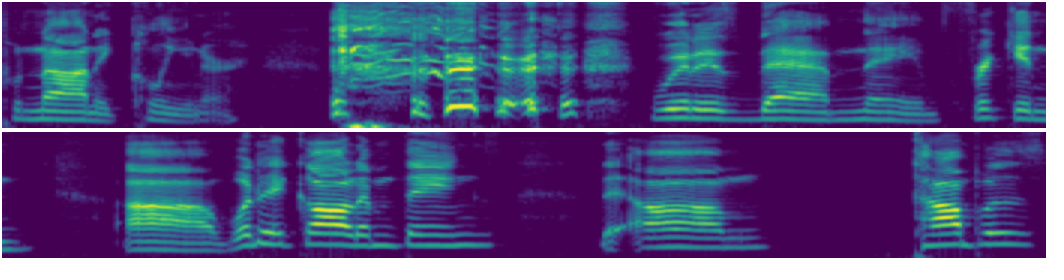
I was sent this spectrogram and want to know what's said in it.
punani cleaner with his damn name. Freaking uh what they call them things? The um Tampas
